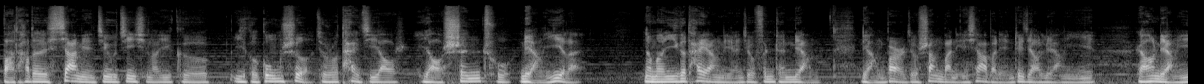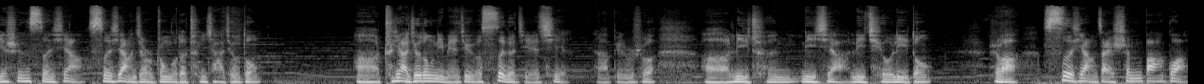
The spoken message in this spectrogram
把它的下面就进行了一个一个公设，就是说太极要要生出两翼来，那么一个太阳年就分成两两半儿，就上半年、下半年，这叫两仪，然后两仪生四象，四象就是中国的春夏秋冬，啊，春夏秋冬里面就有四个节气啊，比如说啊，立春、立夏、立秋、立冬，是吧？四象再生八卦。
